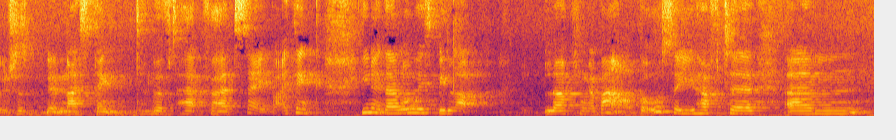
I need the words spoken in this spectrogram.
which is a nice thing for her to say. But I think, you know, there'll always be luck lurking about, but also you have to. Um,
